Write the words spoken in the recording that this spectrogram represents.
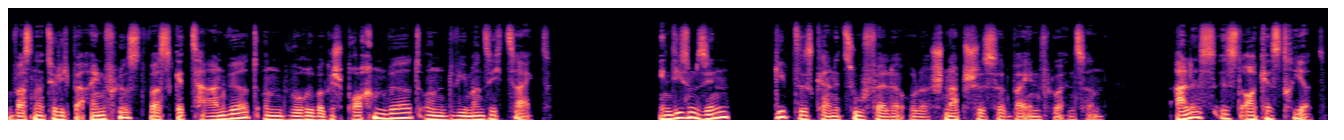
was natürlich beeinflusst, was getan wird und worüber gesprochen wird und wie man sich zeigt. In diesem Sinn gibt es keine Zufälle oder Schnappschüsse bei Influencern. Alles ist orchestriert.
